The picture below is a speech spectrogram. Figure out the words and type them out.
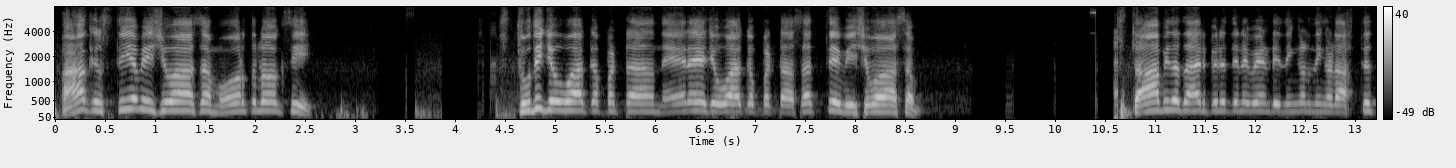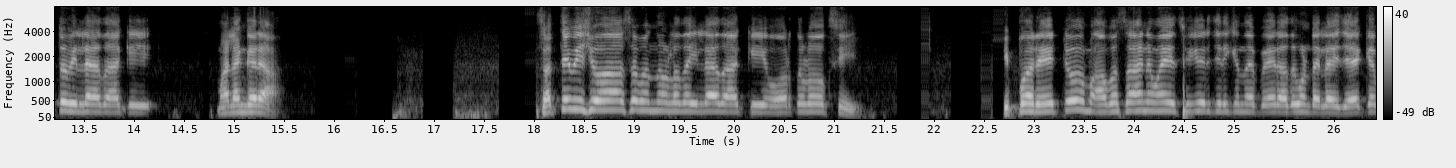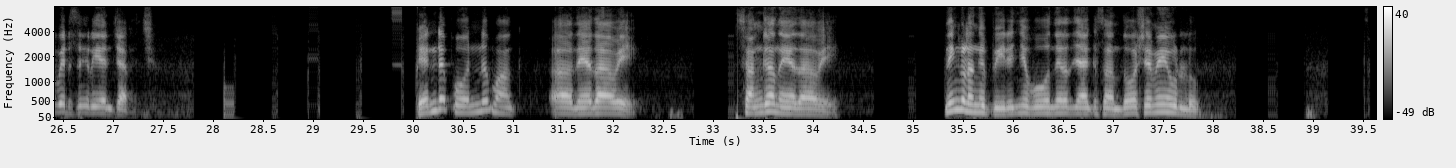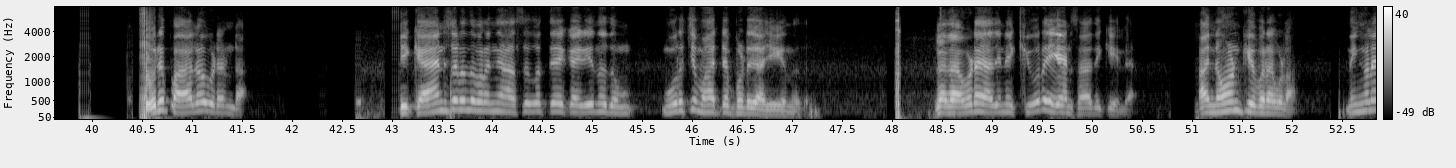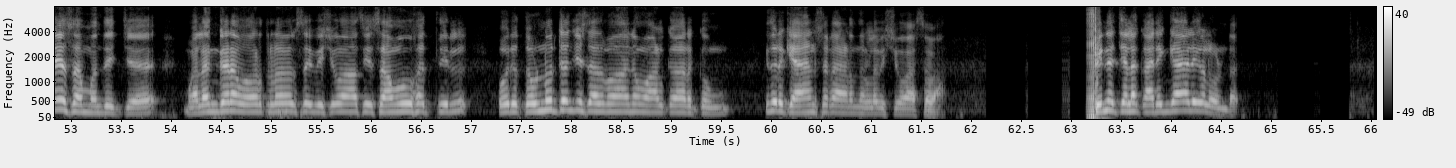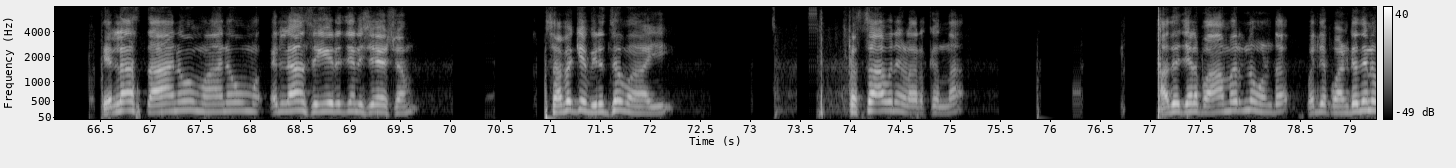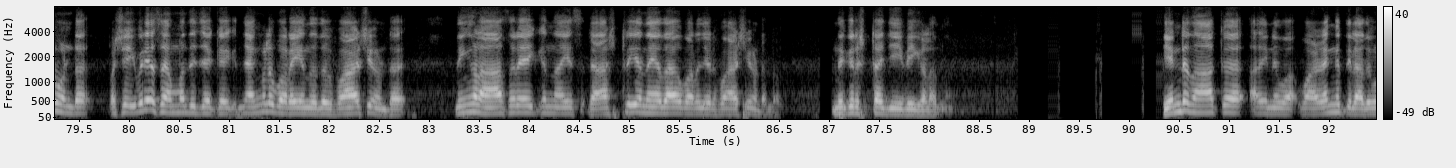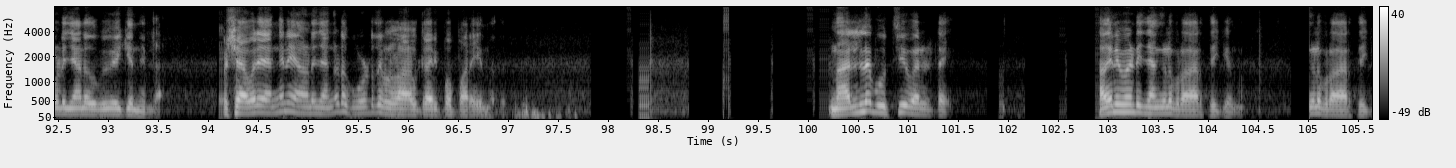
ആ ക്രിസ്തീയ വിശ്വാസം ഓർത്തഡോക്സി സ്തുതി ചൊവ്വാക്കപ്പെട്ട നേരെ ചൊവ്വാക്കപ്പെട്ട സത്യവിശ്വാസം സ്ഥാപിത താല്പര്യത്തിന് വേണ്ടി നിങ്ങൾ നിങ്ങളുടെ അസ്തിത്വം ഇല്ലാതാക്കി. മലങ്കര. സത്യവിശ്വാസം എന്നുള്ളത് ഇല്ലാതാക്കി ഓർത്തഡോക്സി. ഇപ്പോൾ ഏറ്റവും അവസാനമായി സ്വീകരിച്ചിരിക്കുന്ന പേര് അതുകൊണ്ടല്ലേ ജേക്കബിൻ സിറിയൻ ചർച്ച്. എന്റെ പൊന്നു നേതാവേ സംഘ നേതാവേ നിങ്ങളങ്ങ് പിരിഞ്ഞു പോകുന്നതിന് ഞങ്ങൾക്ക് സന്തോഷമേ ഉള്ളൂ. ഒരു പാലോ വിടണ്ട. ഈ ക്യാൻസർ എന്ന് പറഞ്ഞ അസുഖത്തെ കഴിയുന്നതും മുറിച്ചു മാറ്റപ്പെടുക ചെയ്യുന്നത്. അല്ലാതെ അവിടെ അതിനെ ക്യൂർ ചെയ്യാൻ സാധിക്കില്ല. ആ നോൺ ക്യൂറബിളാണ് നിങ്ങളെ സംബന്ധിച്ച് മലങ്കര ഓർത്തഡോക്സ് വിശ്വാസി സമൂഹത്തിൽ ഒരു തൊണ്ണൂറ്റഞ്ച് ശതമാനം ആൾക്കാർക്കും ഇതൊരു ക്യാൻസർ ആണെന്നുള്ള വിശ്വാസമാണ് പിന്നെ ചില കരിങ്കാലികളുണ്ട്. എല്ലാ സ്ഥാനവും മാനവും എല്ലാം സ്വീകരിച്ചതിന് ശേഷം സഭയ്ക്ക് വിരുദ്ധമായി പ്രസ്താവനകൾ ഇറക്കുന്ന അത് ചില പാമരനുമുണ്ട് വലിയ പണ്ഡിതനുമുണ്ട് പക്ഷെ ഇവരെ സംബന്ധിച്ചൊക്കെ ഞങ്ങൾ പറയുന്നത് ഭാഷയുണ്ട്. നിങ്ങൾ ആശ്രയിക്കുന്ന ഈ രാഷ്ട്രീയ നേതാവ് പറഞ്ഞൊരു ഭാഷയുണ്ടല്ലോ നികൃഷ്ട ജീവികളെന്ന്. എന്റെ നാക്ക് അതിന് വഴങ്ങത്തില്ല അതുകൊണ്ട് ഞാനത് ഉപയോഗിക്കുന്നില്ല. പക്ഷെ അവരെ എങ്ങനെയാണ് ഞങ്ങളുടെ കൂട്ടത്തിലുള്ള ആൾക്കാർ ഇപ്പോൾ പറയുന്നത്? നല്ല ബുദ്ധി വരട്ടെ. അതിനുവേണ്ടി ഞങ്ങൾ പ്രാർത്ഥിക്കുന്നു. ഞങ്ങൾ പ്രാർത്ഥിക്കുന്നു.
